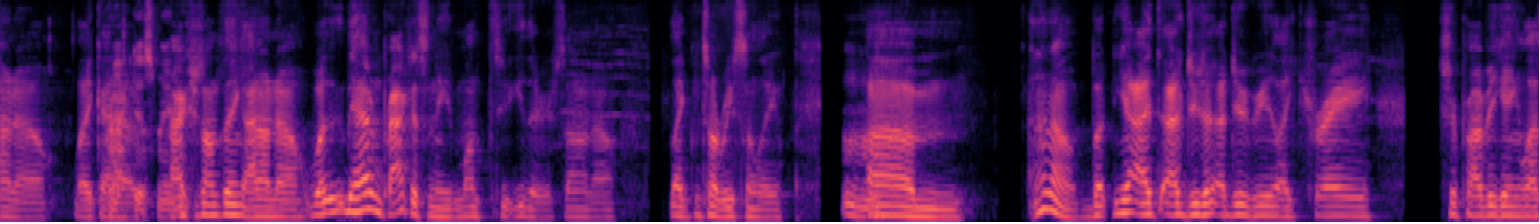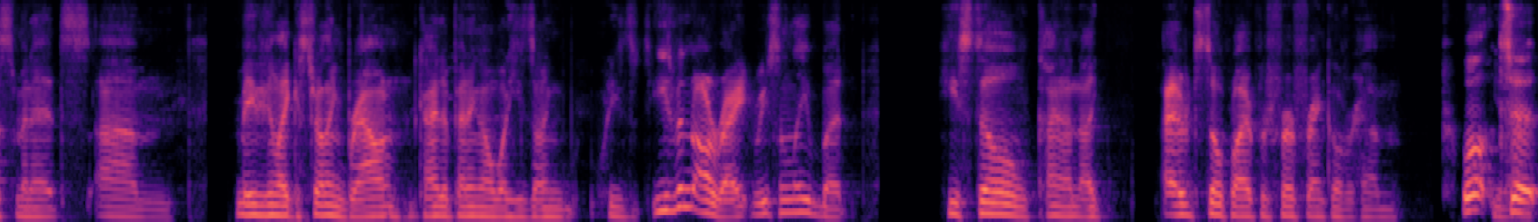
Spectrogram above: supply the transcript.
don't know, like Practice, maybe? practice or something. I don't know. Well, they haven't practiced any month two either, so I don't know. Like until recently. Mhm. Um, I don't know, but yeah, I, I do I do agree. Like Trey should probably be getting less minutes. Um, maybe even like Sterling Brown, kind of depending on what he's done. What he's he's been all right recently, but he's still kind of like I would still probably prefer Frank over him. Well, to know.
